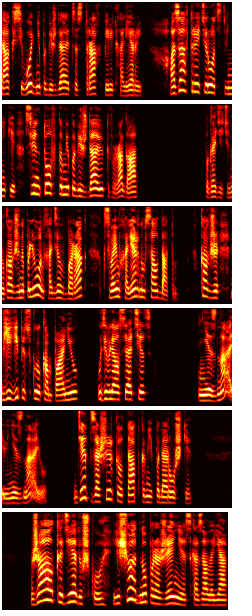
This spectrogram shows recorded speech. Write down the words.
Так сегодня побеждается страх перед холерой, а завтра эти родственники с винтовками побеждают врага. Погодите, ну как же Наполеон ходил в барак к своим холерным солдатам? Как же в египетскую компанию? Удивлялся отец. Не знаю, не знаю. Дед заширкал тапками по дорожке. «Жалко дедушку. Еще одно поражение», — сказала я.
